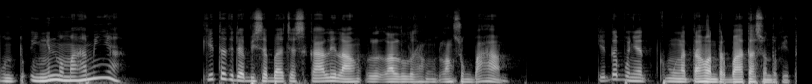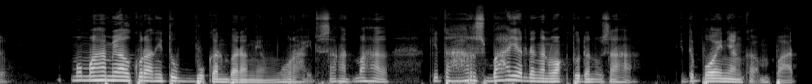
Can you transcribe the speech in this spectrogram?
untuk ingin memahaminya. Kita tidak bisa baca sekali lang lalu lang langsung paham. Kita punya pengetahuan terbatas untuk itu. Memahami Al-Quran itu bukan barang yang murah, itu sangat mahal. Kita harus bayar dengan waktu dan usaha. Itu poin yang keempat.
